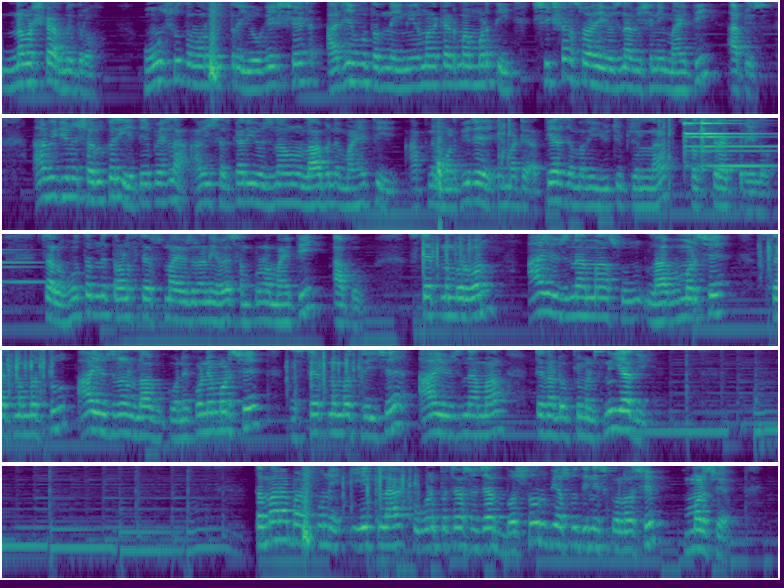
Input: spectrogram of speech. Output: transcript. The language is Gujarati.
નમસ્કાર મિત્રો. હું છું તમારો મિત્ર યોગેશ શેઠ. આજે હું તમને નિર્માણ કાર્ડમાં મળતી શિક્ષણ સહાય યોજના વિશેની માહિતી આપીશ. આ વિડીયોને શરૂ કરીએ તે પહેલા આવી સરકારી યોજનાઓનો લાભ અને માહિતી આપને મળતી રહે એ માટે અત્યારે જ અમારી યુટ્યુબ ચેનલના સબસ્ક્રાઇબ કરી લો. ચાલો, હું તમને ત્રણ સ્ટેપ્સમાં યોજનાની હવે સંપૂર્ણ માહિતી આપું. સ્ટેપ નંબર વન, આ યોજનામાં શું લાભ મળશે? સ્ટેપ નંબર ટુ આ યોજનાનો લાભ કોને કોને મળશે? સ્ટેપ નંબર થ્રી છે, આ યોજનામાં તેના ડોક્યુમેન્ટ્સની યાદી. તમારા બાળકોને એક લાખ ઓગણપચાસ હજાર બસો રૂપિયા સુધીની સ્કોલરશિપ મળશે,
